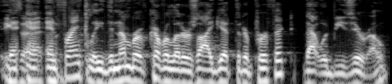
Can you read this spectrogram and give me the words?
Exactly. And, and, frankly, the number of cover letters I get that are perfect, that would be zero.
